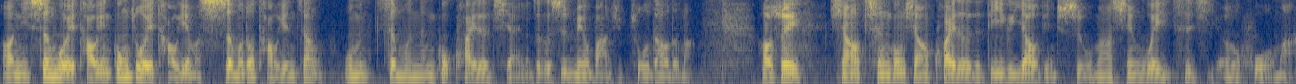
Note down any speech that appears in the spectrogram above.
哦，你生活也讨厌，工作也讨厌嘛，什么都讨厌，这样我们怎么能够快乐起来呢？这个是没有办法去做到的嘛。好，所以想要成功、想要快乐的第一个要点，就是我们要先为自己而活嘛。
